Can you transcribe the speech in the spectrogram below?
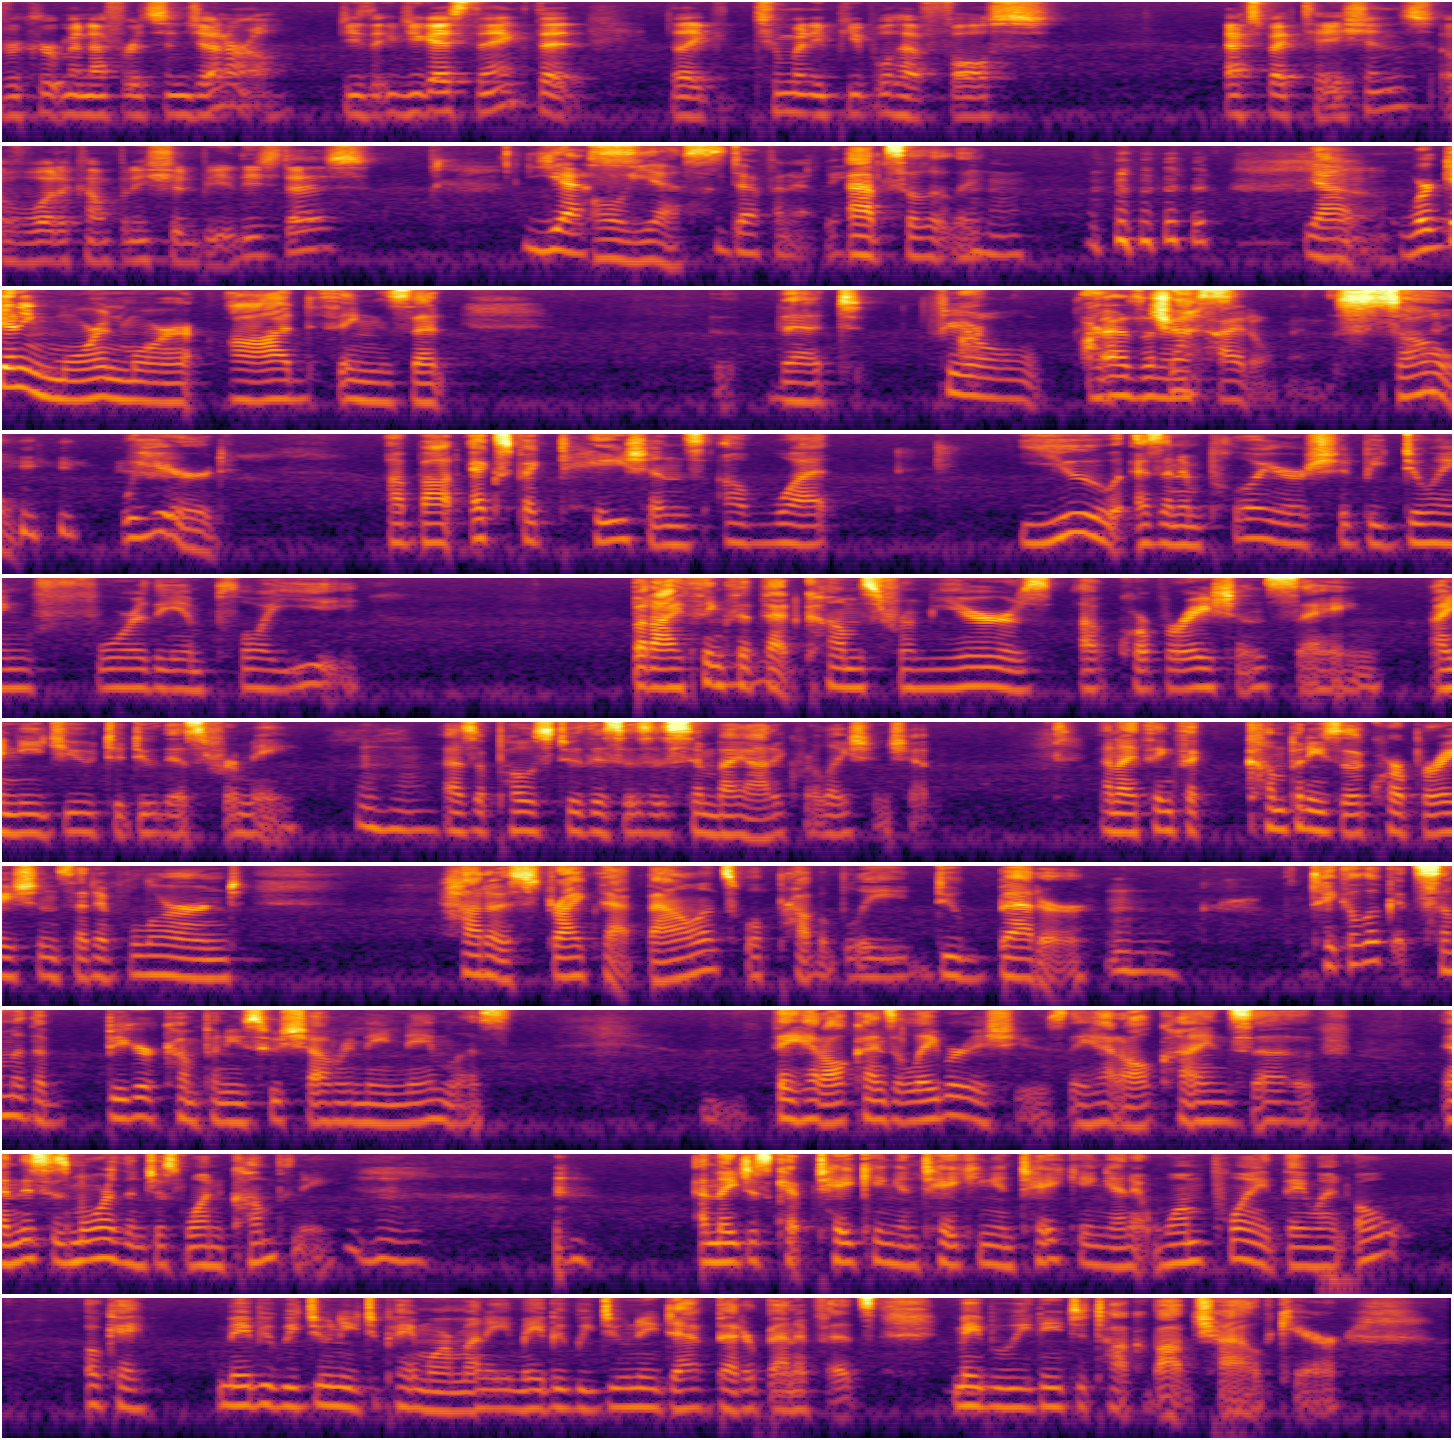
recruitment efforts in general. Do you think? Do you guys think that like too many people have false expectations of what a company should be these days? Yes. Oh, yes. Definitely. Absolutely. Mm-hmm. yeah. Yeah. We're getting more and more odd things that that Feel are as an just- entitlement. so weird about expectations of what you as an employer should be doing for the employee. But I think that that comes from years of corporations saying, I need you to do this for me, mm-hmm. as opposed to this is a symbiotic relationship. And I think the companies or the corporations that have learned how to strike that balance will probably do better mm-hmm. take a look at some of the bigger companies who shall remain nameless. They had all kinds of labor issues. They had all kinds of, and this is more than just one company. Mm-hmm. And they just kept taking and taking and taking. And at one point, they went, oh, okay, maybe we do need to pay more money. Maybe we do need to have better benefits. Maybe we need to talk about childcare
